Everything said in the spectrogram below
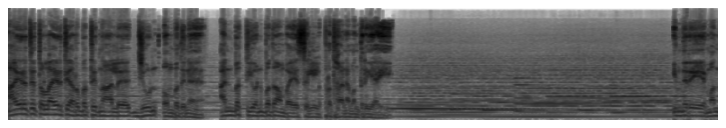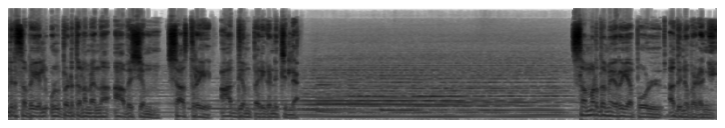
ആയിരത്തി തൊള്ളായിരത്തി അറുപത്തിനാല് ജൂൺ ഒമ്പതിന് അൻപത്തിയൊൻപതാം വയസ്സിൽ പ്രധാനമന്ത്രിയായി. ഇന്ദിരയെ മന്ത്രിസഭയിൽ ഉൾപ്പെടുത്തണമെന്ന ആവശ്യം ശാസ്ത്രി ആദ്യം പരിഗണിച്ചില്ല. സമ്മർദ്ദമേറിയപ്പോൾ അതിനു വഴങ്ങി.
